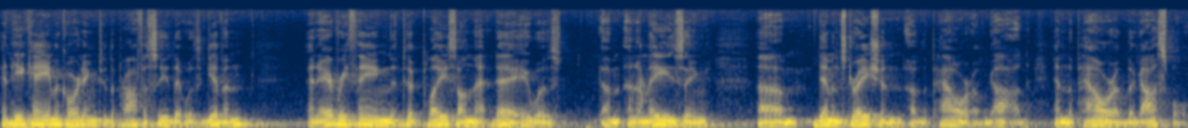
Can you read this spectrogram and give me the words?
and he came according to the prophecy that was given, and everything that took place on that day was um, an amazing um, demonstration of the power of God and the power of the gospel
